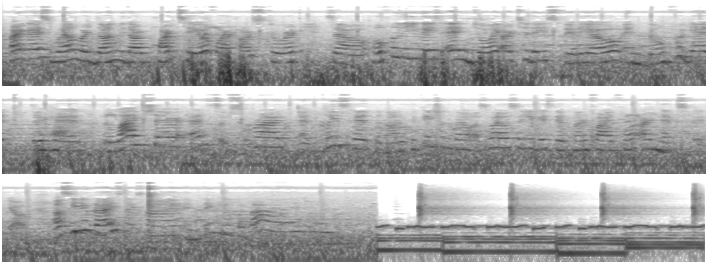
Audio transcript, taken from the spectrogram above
Alright guys, well we're done with our part 2 of our house tour. So hopefully you guys enjoy our today's video and don't forget to hit the like, share, and subscribe and please hit the notification bell as well so you guys get notified for our next video. I'll see you guys next time and thank you. Bye-bye!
